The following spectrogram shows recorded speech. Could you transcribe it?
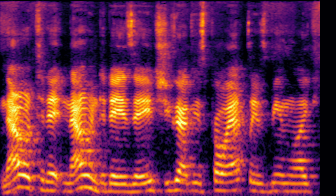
Now today, now in today's age, you got these pro athletes being like,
